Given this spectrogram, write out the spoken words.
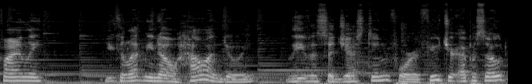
Finally, you can let me know how I'm doing, leave a suggestion for a future episode,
